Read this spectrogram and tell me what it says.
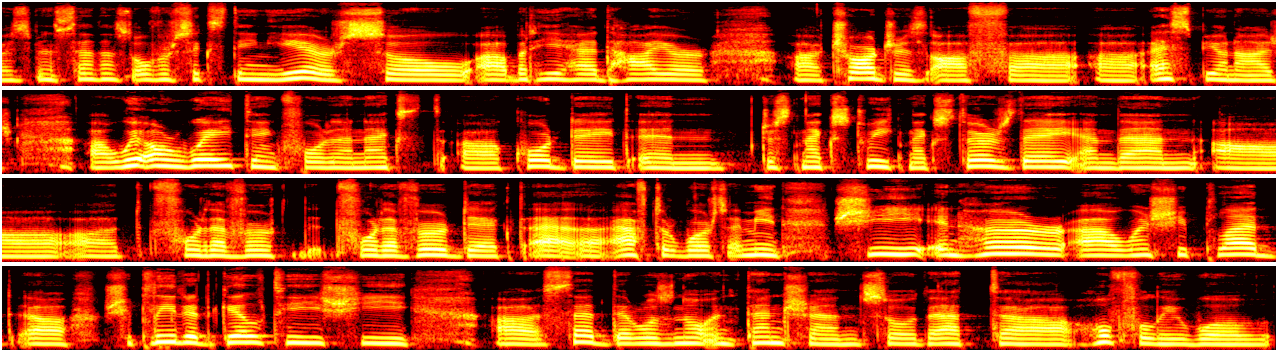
he's been sentenced over 16 years. So, but he had higher charges of espionage. we are waiting for the next court date in just next week, next Thursday, and then for the ver- for the verdict afterwards. I mean, she in her when she pled she pleaded guilty she uh, said there was no intention, so that uh, hopefully will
